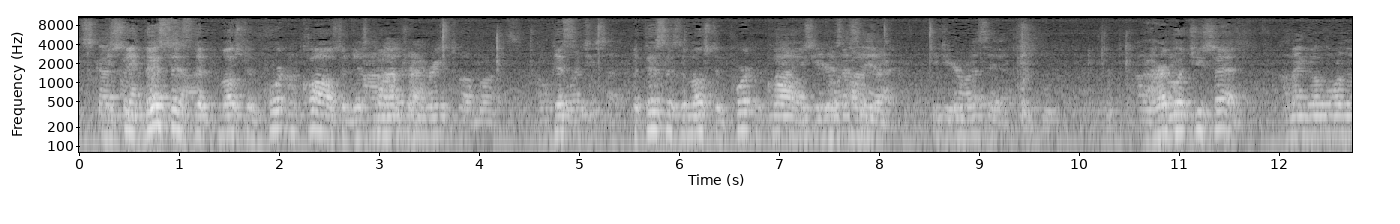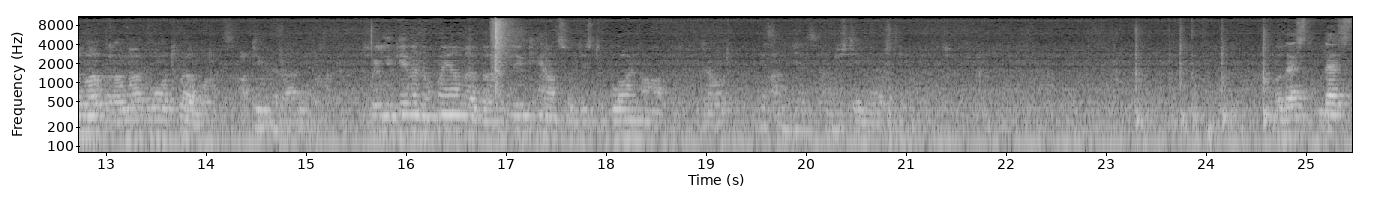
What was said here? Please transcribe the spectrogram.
discussed. see, this is the most important clause in this I'm not gonna contract. agree twelve months. I don't care This- what you say. But this is the most important clause did in you this hear what I contract. said? Did you hear what I said? I heard what you said. I may go more than a month, but I'm not going twelve months. I'll tell you that right now. Were you given the whim of a new council just to blow him off? Don't. I'm just interested. Well, that's, that's,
